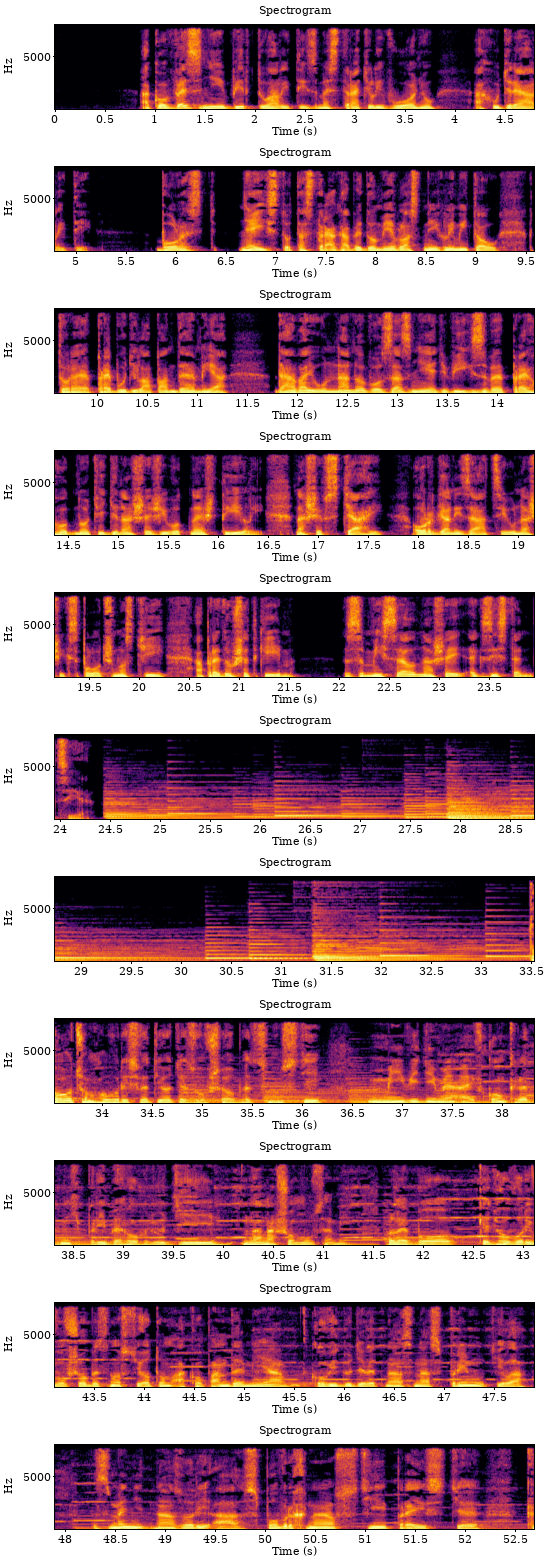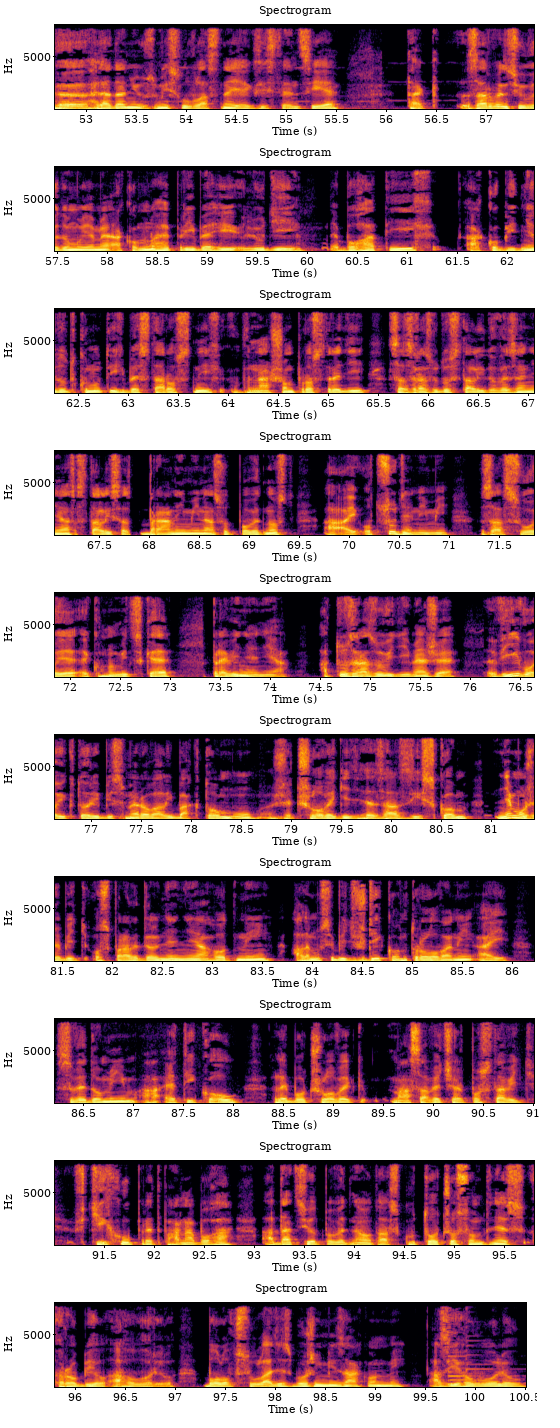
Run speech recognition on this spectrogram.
ako väzni virtuality sme stratili vôňu a chuť reality. Bolesť, neistota, strach a vedomie vlastných limitov, ktoré prebudila pandémia, dávajú nanovo zaznieť výzve prehodnotiť naše životné štýly, naše vzťahy, organizáciu našich spoločností a predovšetkým zmysel našej existencie. Čom hovorí svätý Otec vo všeobecnosti, my vidíme aj v konkrétnych príbehoch ľudí na našom území. Lebo keď hovorí vo všeobecnosti o tom, ako pandémia COVID-19 nás prinútila zmeniť názory a z povrchnosti prejsť k hľadaniu zmyslu vlastnej existencie, tak zároveň si uvedomujeme, ako mnohé príbehy ľudí bohatých, akoby nedotknutých, bezstarostných v našom prostredí sa zrazu dostali do väzenia, stali sa bránými na zodpovednosť a aj odsudenými za svoje ekonomické previnenia. A tu zrazu vidíme, že vývoj, ktorý by smeroval iba k tomu, že človek ide za ziskom, nemôže byť ospravedlnenia hodný, ale musí byť vždy kontrolovaný aj svedomím a etikou, lebo človek má sa večer postaviť v tichu pred Pána Boha a dať si odpoveď na otázku, to, čo som dnes robil a hovoril, bolo v súlade s Božími zákonmi a s jeho vôľou.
